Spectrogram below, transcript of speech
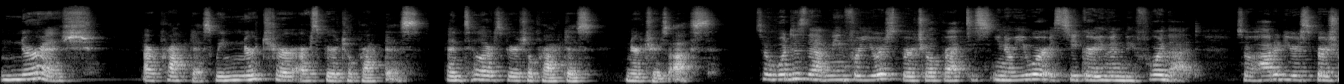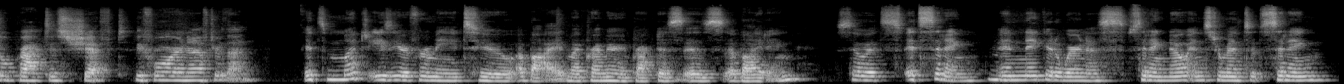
nourish our practice. We nurture our spiritual practice until our spiritual practice nurtures us. So, what does that mean for your spiritual practice? You know, you were a seeker even before that. So, how did your spiritual practice shift before and after then? It's much easier for me to abide. My primary practice is abiding. So it's it's sitting mm-hmm. in naked awareness, sitting no instruments, it's sitting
